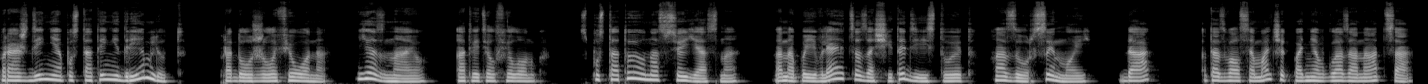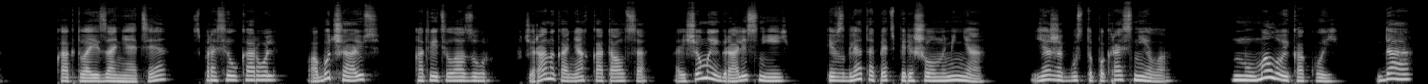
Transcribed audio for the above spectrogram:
Порождения пустоты не дремлют?» Продолжила Фиона. «Я знаю», — ответил Филонг. «С пустотой у нас все ясно. Она появляется, защита действует. Азур, сын мой». «Да», — отозвался мальчик, подняв глаза на отца. «Как твои занятия?» — спросил король. «Обучаюсь», — ответил Азур. «Вчера на конях катался. А еще мы играли с ней». И взгляд опять перешел на меня. Я же густо покраснела. «Ну, малой какой!» «Да»,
